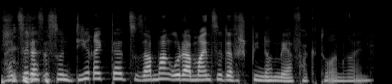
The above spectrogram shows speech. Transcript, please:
Meinst du, das ist so ein direkter Zusammenhang oder meinst du, da spielen noch mehr Faktoren rein?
